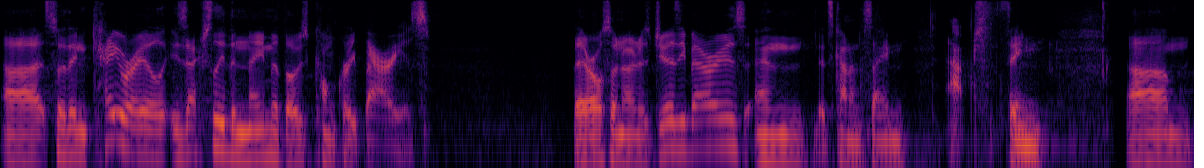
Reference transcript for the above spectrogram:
Uh, so then K-Rail is actually the name of those concrete barriers. They're also known as Jersey barriers and it's kind of the same apt thing. Um,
